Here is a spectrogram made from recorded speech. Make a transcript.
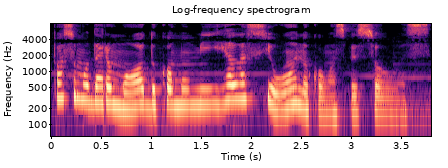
posso mudar o modo como me relaciono com as pessoas.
